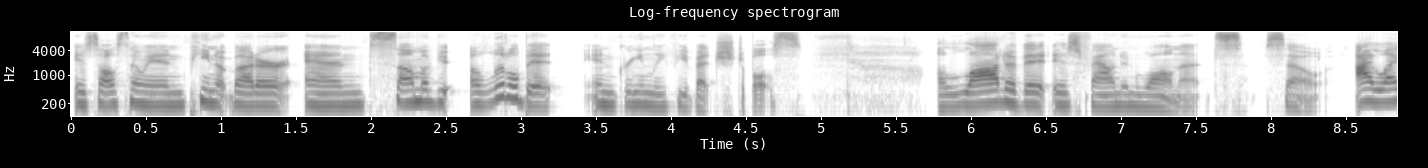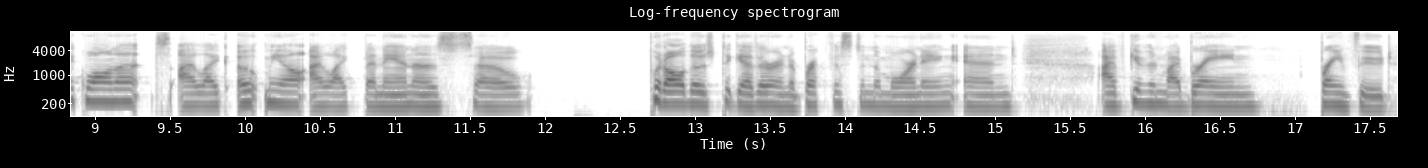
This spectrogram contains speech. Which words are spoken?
It's also in peanut butter and some of your, a little bit in green leafy vegetables. A lot of it is found in walnuts. So I like walnuts. I like oatmeal. I like bananas. So put all those together in a breakfast in the morning, and I've given my brain brain food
